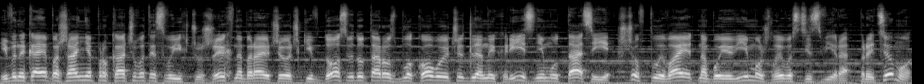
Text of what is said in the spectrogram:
і виникає бажання прокачувати своїх чужих, набираючи очків досвіду та розблоковуючи для них різні мутації, що впливають на бойові можливості звіра. При цьому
